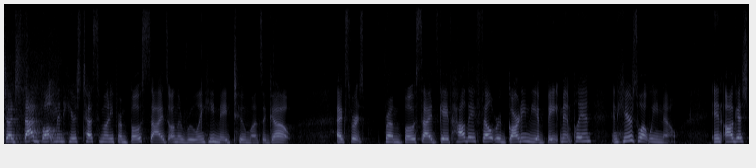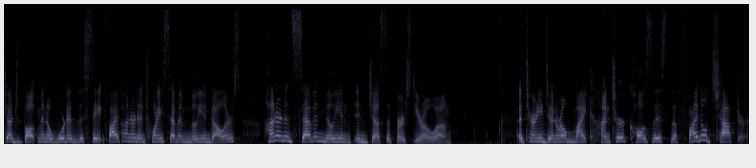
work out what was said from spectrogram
Judge Thad Balkman hears testimony from both sides on the ruling he made two months ago. Experts from both sides gave how they felt regarding the abatement plan, and here's what we know. In August, Judge Balkman awarded the state $527 million, 107 million in just the first year alone. Attorney General Mike Hunter calls this the final chapter.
